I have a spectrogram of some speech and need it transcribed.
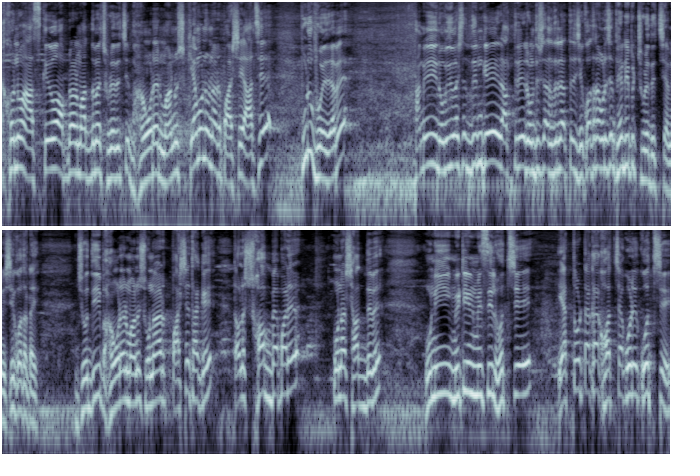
এখনও আজকেও আপনার মাধ্যমে ছুড়ে দিচ্ছি, ভাঙড়ের মানুষ কেমন ওনার পাশে আছে প্রুফ হয়ে যাবে। আমি নবী দিবসের দিনকে রাত্রে নবী দিবসের দিন রাত্রে যে কথাটা বলেছেন, ফের রিপিট ছুড়ে দিচ্ছি আমি সেই কথাটাই। যদি ভাঙড়ের মানুষ ওনার পাশে থাকে, তাহলে সব ব্যাপারে ওনার সাথ দেবে। উনি মিটিং মিছিল হচ্ছে, এত টাকা খরচা করে করছে।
